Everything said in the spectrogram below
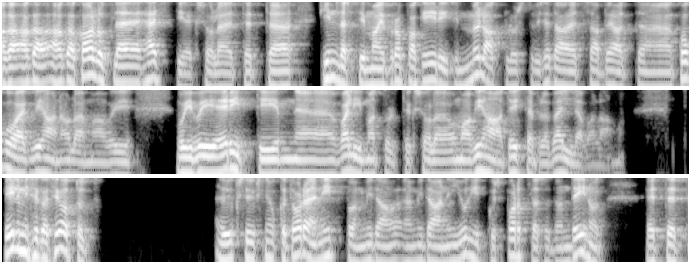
aga, aga, aga kaalutle hästi, eks ole, et, et äh, kindlasti ma ei propageeri siin mölaklust või seda, et sa pead äh, kogu aeg vihane olema või, või, või eriti äh, valimatult, eks ole, oma viha teiste peale välja valama. eelmisega seotult üks, üks niisugune tore nipp on, mida, mida nii juhid kui sportlased on teinud et, et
